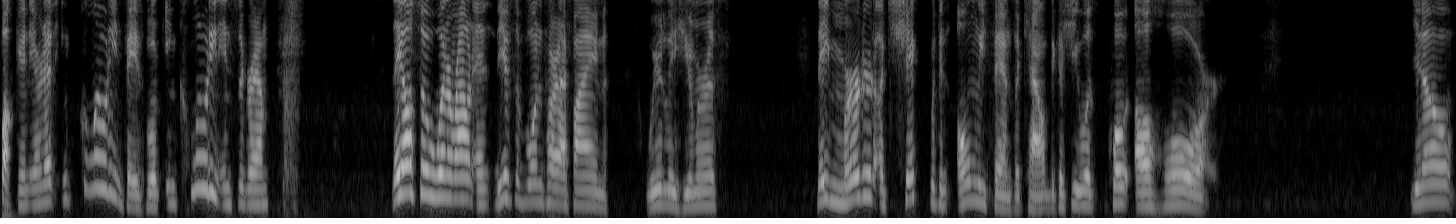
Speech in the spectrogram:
fucking internet, including Facebook, including Instagram. They also went around, and this is one part I find weirdly humorous. They murdered a chick with an OnlyFans account because she was, quote, a whore. You know,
